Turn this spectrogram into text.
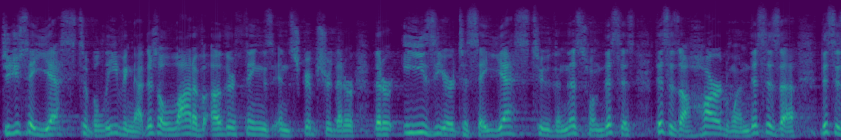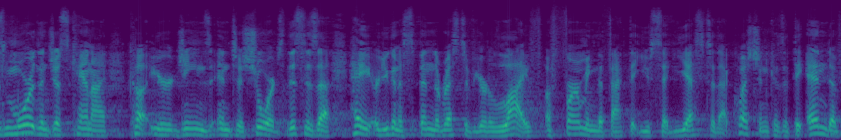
Did you say yes to believing that? There's a lot of other things in scripture that are, that are easier to say yes to than this one. This is, this is a hard one. This is a, this is more than just can I cut your jeans into shorts? This is a, hey, are you going to spend the rest of your life affirming the fact that you said yes to that question? Because at the end of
